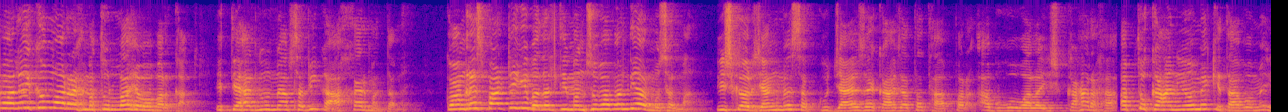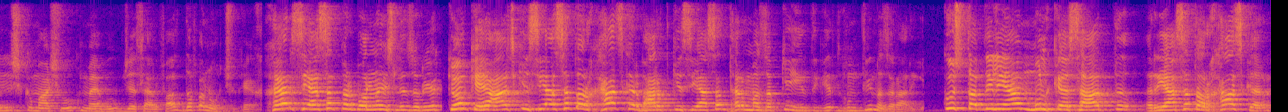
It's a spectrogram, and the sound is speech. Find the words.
वालेकुम और रहमतुल्लाहि व बरकातुहू इत्तेहाद न्यूज़ में आप सभी का खैर मकदम है। कांग्रेस पार्टी की बदलती मनसूबाबंदी और मुसलमान। इश्क और जंग में सब कुछ जायज़ है कहा जाता था, पर अब वो वाला इश्क कहाँ रहा? अब तो कहानियों में, किताबों में इश्क माशूक, महबूब जैसे अल्फाज दफन हो चुके हैं। खैर, सियासत पर बोलना इसलिए ज़रूरी है, क्योंकि आज की सियासत और खासकर भारत की सियासत धर्म मज़हब के इर्द गिर्द घूमती नज़र आ रही है। कुछ तब्दीलियाँ मुल्क के साथ, रियासत और खासकर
